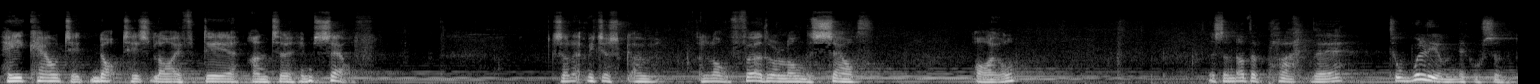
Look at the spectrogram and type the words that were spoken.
He counted not his life dear unto himself. So let me just go along further along the south aisle. There's another plaque there to William Nicholson.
